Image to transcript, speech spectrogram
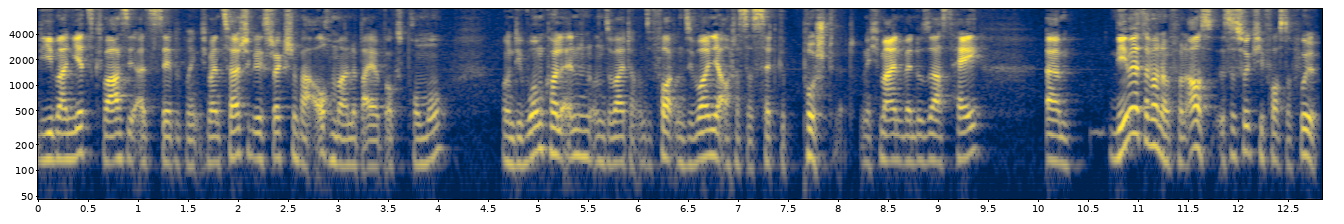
die man jetzt quasi als Staple bringt. Ich meine, Surgical Extraction war auch mal eine Biobox Promo und die Wormcoil Engine und so weiter und so fort. Und sie wollen ja auch, dass das Set gepusht wird. Und ich meine, wenn du sagst, hey, ähm, nehmen wir jetzt einfach nur davon aus, es ist wirklich die Force of Will,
